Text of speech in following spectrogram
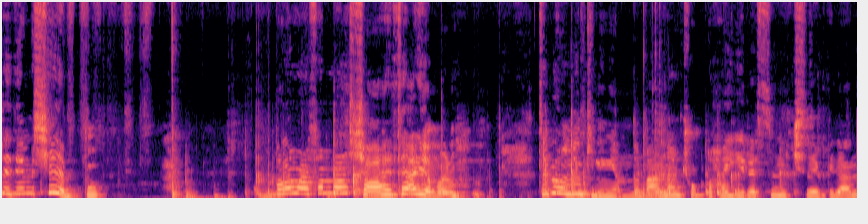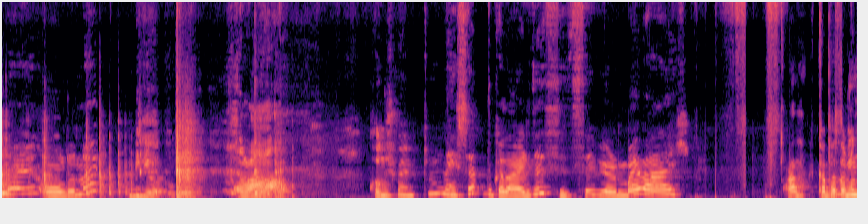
dediğimiz şey de bu. Bana versen ben şaheser yaparım. Tabii onunkinin yanında benden çok daha iyi resim çizebilenler olduğunu biliyorum. Konuşmayı unuttum. Neyse bu kadardı. Sizi seviyorum. Bay bay. Al kapatalım.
